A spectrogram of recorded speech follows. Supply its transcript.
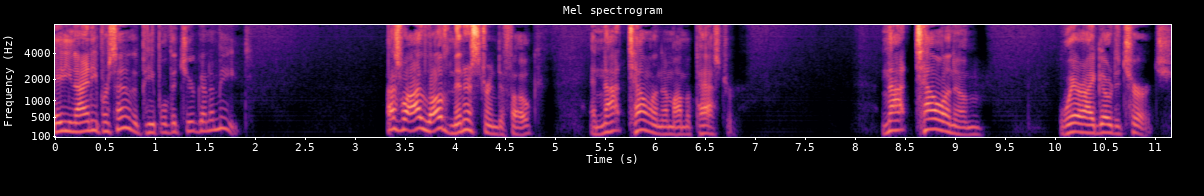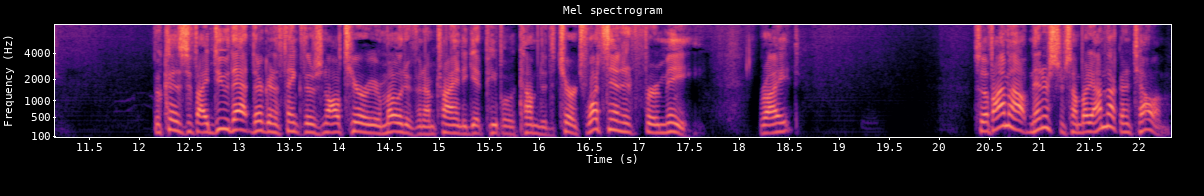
80, 90% of the people that you're going to meet. That's why I love ministering to folk and not telling them I'm a pastor, not telling them where I go to church. Because if I do that, they're going to think there's an ulterior motive and I'm trying to get people to come to the church. What's in it for me? Right? So if I'm out ministering to somebody, I'm not going to tell them.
